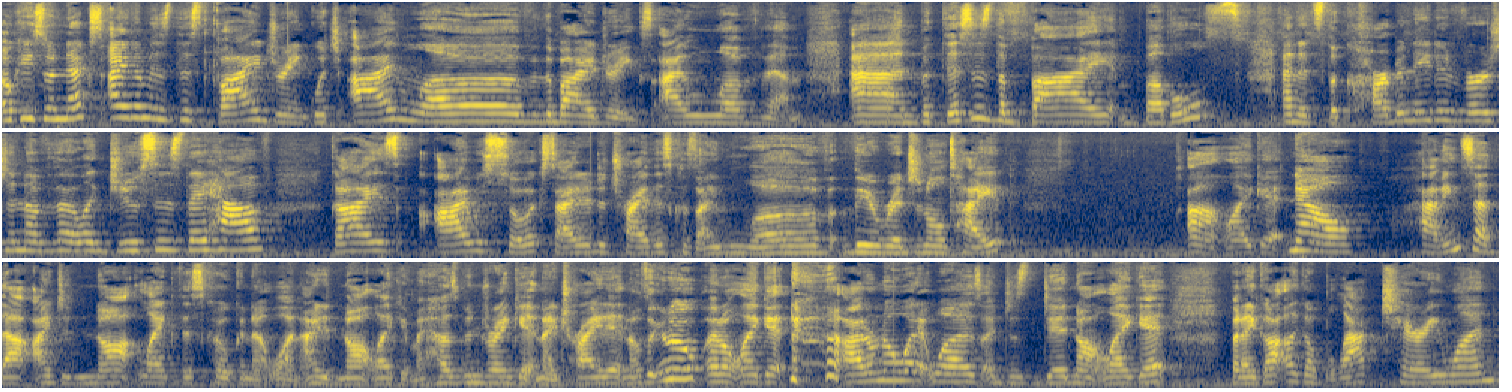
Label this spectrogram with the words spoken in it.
Okay, so next item is this Bai drink, which I love the Bai drinks. I love them. And But this is the Bai Bubbles and it's the carbonated version of the like juices they have. Guys, I was so excited to try this because I love the original type. I don't like it. Now, having said that, I did not like this coconut one. I did not like it. My husband drank it and I tried it and I was like, nope, I don't like it. I don't know what it was. I just did not like it. But I got like a black cherry one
